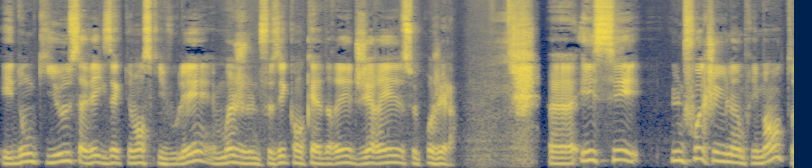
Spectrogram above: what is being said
et donc qui eux savaient exactement ce qu'ils voulaient. Moi, je ne faisais qu'encadrer, gérer ce projet-là. et c'est une fois que j'ai eu l'imprimante,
